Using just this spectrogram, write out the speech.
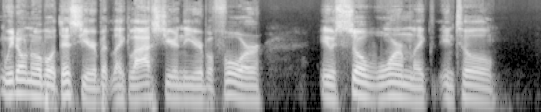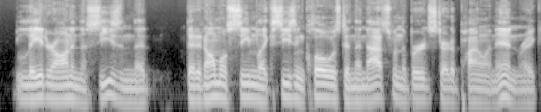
we don't know about this year, but like last year and the year before, it was so warm, like until later on in the season that that it almost seemed like season closed, and then that's when the birds started piling in. Right.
